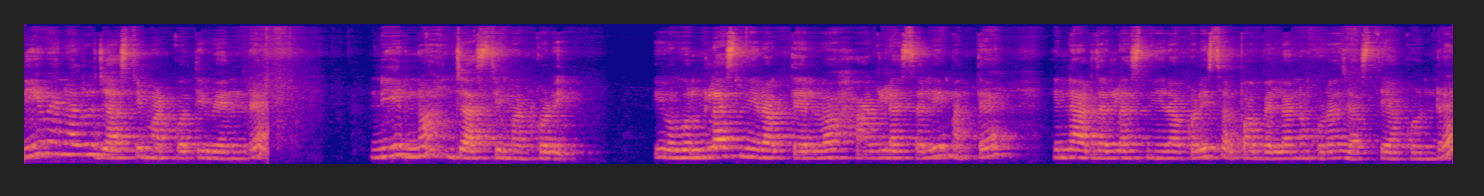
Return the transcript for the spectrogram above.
ನೀವೇನಾದರೂ ಜಾಸ್ತಿ ಮಾಡ್ಕೋತೀವಿ ಅಂದರೆ ನೀರನ್ನ ಜಾಸ್ತಿ ಮಾಡ್ಕೊಳ್ಳಿ. ಇವಾಗ ಒಂದು ಗ್ಲಾಸ್ ನೀರು ಹಾಕ್ತೆ ಅಲ್ವಾ ಆ ಗ್ಲಾಸಲ್ಲಿ ಮತ್ತು ಇನ್ನು ಅರ್ಧ ಗ್ಲಾಸ್ ನೀರು ಹಾಕ್ಕೊಳ್ಳಿ ಸ್ವಲ್ಪ ಬೆಲ್ಲನೂ ಕೂಡ ಜಾಸ್ತಿ ಹಾಕ್ಕೊಂಡ್ರೆ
